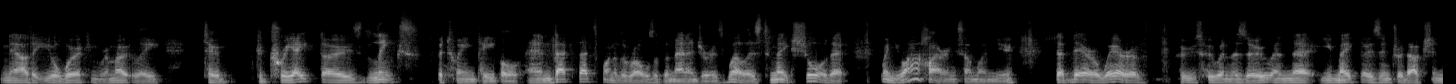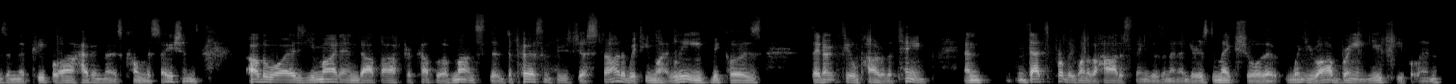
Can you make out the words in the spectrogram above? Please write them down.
now that you're working remotely to, to create those links between people. And that's, that's one of the roles of the manager as well, is to make sure that when you are hiring someone new, that they're aware of who's who in the zoo and that you make those introductions and that people are having those conversations Otherwise, you might end up after a couple of months, the, the person who's just started with you might leave because they don't feel part of the team. And that's probably one of the hardest things as a manager is to make sure that when you are bringing new people in,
